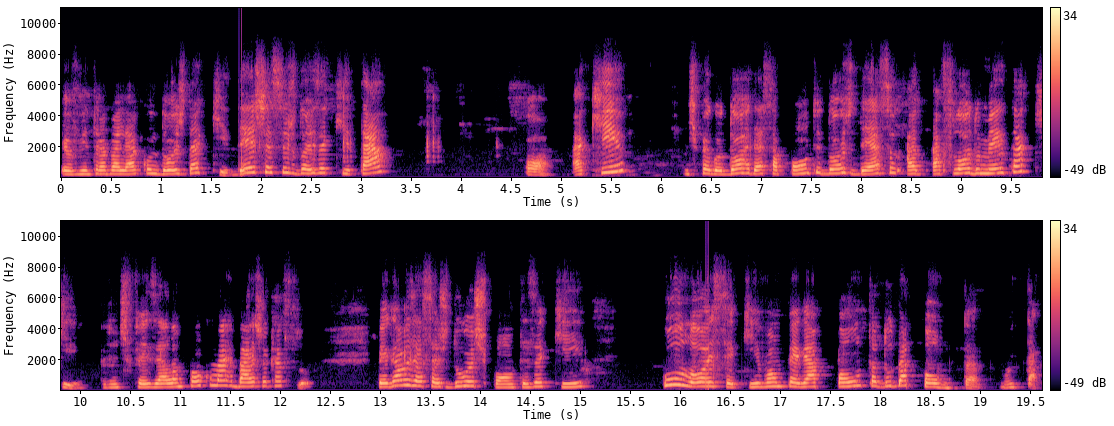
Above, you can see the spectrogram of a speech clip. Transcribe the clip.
Eu vim trabalhar com dois daqui. Deixa esses dois aqui, tá? Ó, aqui a gente pegou dois dessa ponta e dois dessa. A, a flor do meio está aqui. A gente fez ela um pouco mais baixa que a flor. Pegamos essas duas pontas aqui, pulou esse aqui, vamos pegar a ponta do da ponta. Muita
